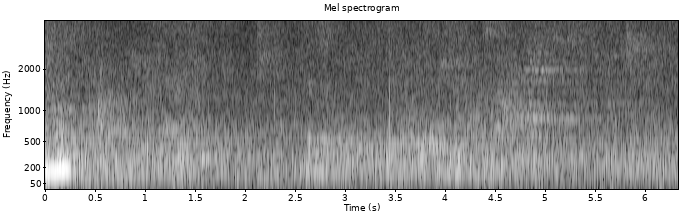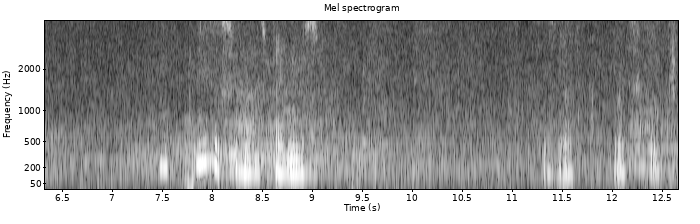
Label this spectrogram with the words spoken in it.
Mhm. Yeah, some nice paintings. This is a nice sculpture.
